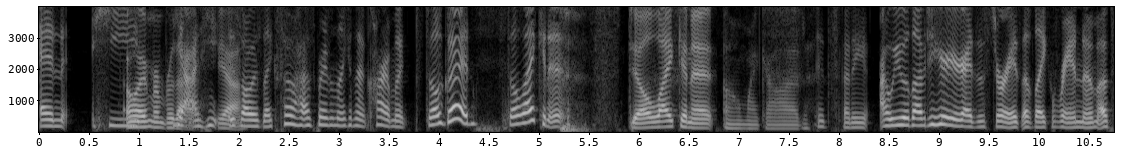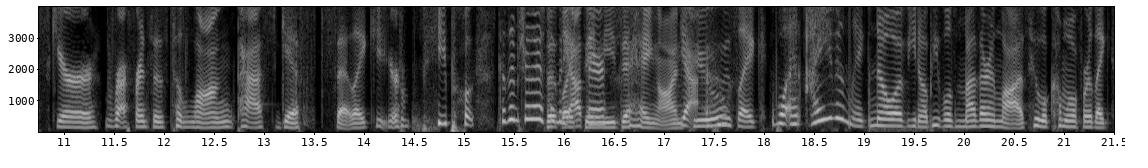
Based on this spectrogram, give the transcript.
and he. Oh, I remember that. Yeah, and he Yeah. is always like, "So how's Brandon liking that car?" I'm like, "Still good, still liking it." Still liking it. Oh my God. It's funny. I, we would love to hear your guys' stories of like random obscure references to long past gifts that like your people. Because I'm sure there's That somebody like out they there. need to hang on yeah, to. who's like, well, and I even like know of, you know, people's mother in laws who will come over like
